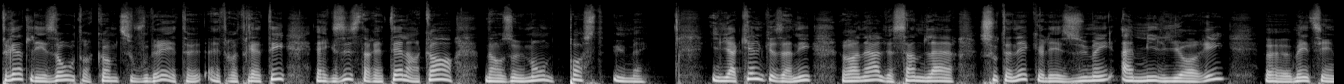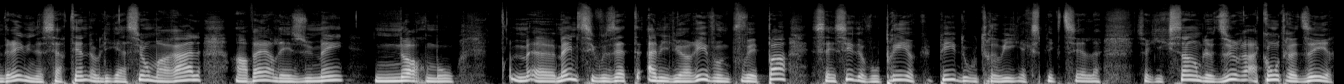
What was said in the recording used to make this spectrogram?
traite les autres comme tu voudrais être, être traité existerait-elle encore dans un monde post-humain? Il y a quelques années, Ronald Sandler soutenait que les humains améliorés euh, maintiendraient une certaine obligation morale envers les humains normaux. Euh, même si vous êtes amélioré, vous ne pouvez pas cesser de vous préoccuper d'autrui, explique-t-il, ce qui semble dur à contredire,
